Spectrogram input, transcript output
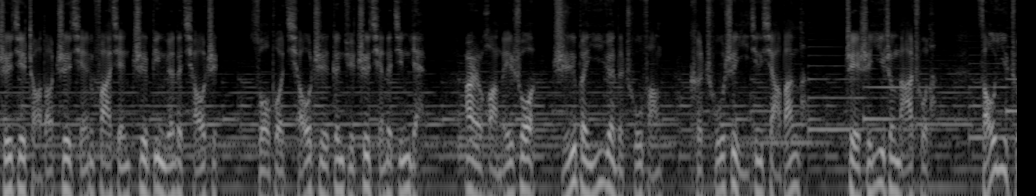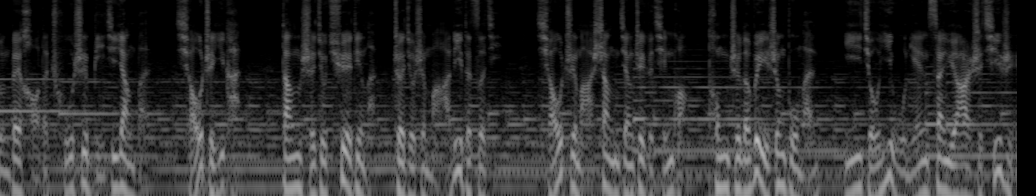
直接找到之前发现致病源的乔治。索破乔治根据之前的经验，二话没说，直奔医院的厨房。可厨师已经下班了。这时，医生拿出了早已准备好的厨师笔记样本。乔治一看，当时就确定了这就是玛丽的自己。乔治马上将这个情况通知了卫生部门。一九一五年三月二十七日，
